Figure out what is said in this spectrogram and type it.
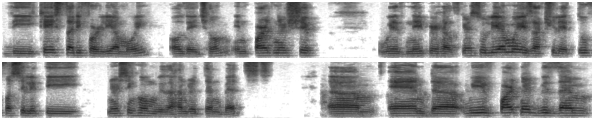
the case study for Liamoy Old Age Home in partnership with Napier Healthcare. So Liamoy is actually a two-facility nursing home with 110 beds. Um, and uh, we've partnered with them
